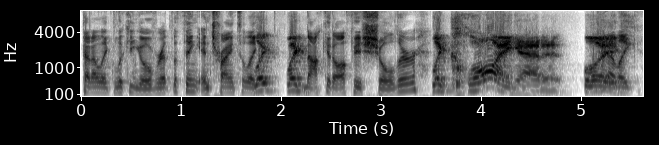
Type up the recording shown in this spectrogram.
kind of like looking over at the thing and trying to like, Like- like- knock it off his shoulder. like clawing at it. Like, yeah, like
